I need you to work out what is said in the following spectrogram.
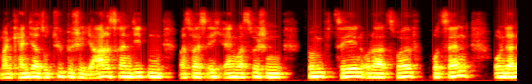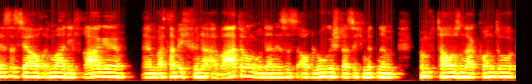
man kennt ja so typische Jahresrenditen, was weiß ich, irgendwas zwischen 5, 10 oder 12 Prozent. Und dann ist es ja auch immer die Frage, ähm, was habe ich für eine Erwartung? Und dann ist es auch logisch, dass ich mit einem 5000er Konto,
